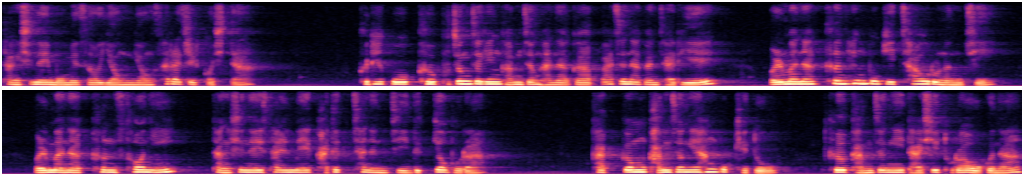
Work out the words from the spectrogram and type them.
당신의 몸에서 영영 사라질 것이다. 그리고 그 부정적인 감정 하나가 빠져나간 자리에 얼마나 큰 행복이 차오르는지, 얼마나 큰 선이 당신의 삶에 가득 차는지 느껴보라. 가끔 감정에 항복해도 그 감정이 다시 돌아오거나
